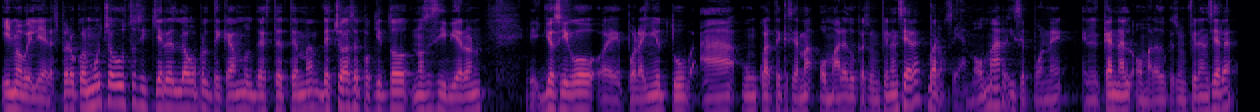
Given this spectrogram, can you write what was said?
inmobiliarias. Pero con mucho gusto, si quieres, luego platicamos de este tema. De hecho, hace poquito, no sé si vieron, eh, yo sigo eh, por ahí en YouTube a un cuate que se llama Omar Educación Financiera. Bueno, se llama Omar y se pone en el canal Omar Educación Financiera.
